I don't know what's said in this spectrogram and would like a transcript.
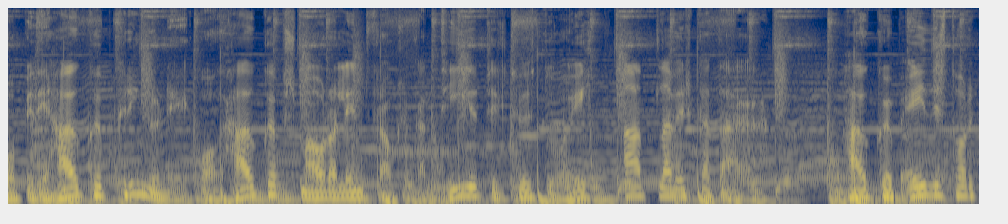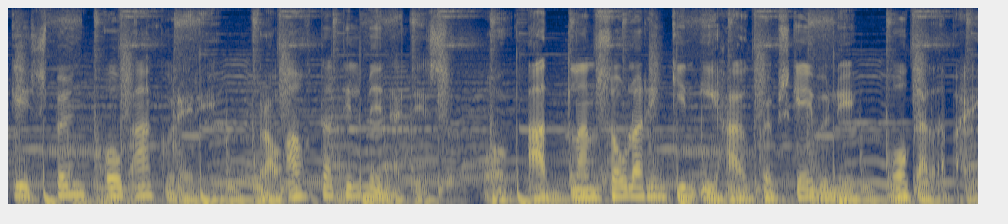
Opið í Hagkaup Kringlunni og Hagkaup Smáralind frá klukkan 10 til 21 alla virka daga. Hagkaup Eðistorki, Spöng og Akureyri frá 8 til miðnættis og allan sólaringin í Hagkaup Skeifunni og Garðabæ.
